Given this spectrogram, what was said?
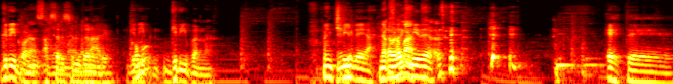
Gripna. con se hacerse millonario. moneda. Ni idea. No, la verdad jamás. que ni idea. Este.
